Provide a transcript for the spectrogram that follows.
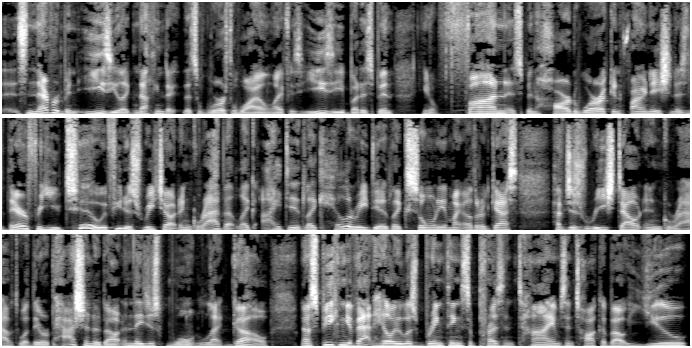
it's never been easy. Like nothing that, that's worthwhile in life is easy, but it's been, you know, fun. It's been hard work, and Fire Nation is there for you too. If you just reach out and grab it, like I did, like Hillary did, like so many of my other guests have just reached out and grabbed what they were passionate about, and they just won't let go. Now, speaking of that, Hillary, let's bring things to present times and talk about you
